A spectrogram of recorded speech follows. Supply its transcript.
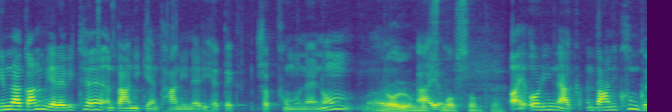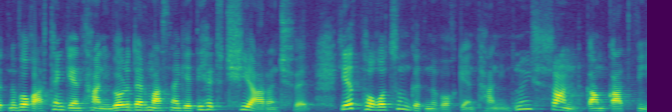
Հիմնականում երևի թե ընտանի կենթանիների հետ եք շփում ունենում։ Այո, մասամբ։ հա։ Այ օրինակ, ընտանիքում գտնվող արդեն կենթանի, որը դեռ մասնագետի հետ չի առնչվել, եւ փողոցում գտնվող կենթանին, նույն շան կամ կատվի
